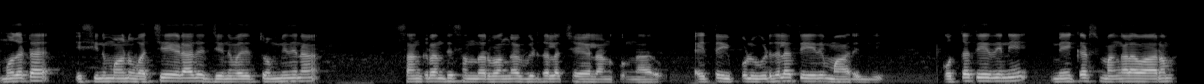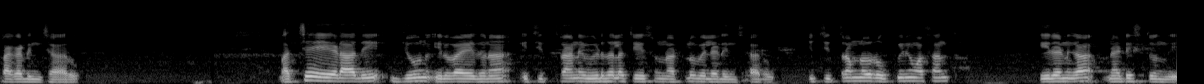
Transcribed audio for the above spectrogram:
మొదట ఈ సినిమాను వచ్చే ఏడాది జనవరి తొమ్మిదిన సంక్రాంతి సందర్భంగా విడుదల చేయాలనుకున్నారు. అయితే ఇప్పుడు విడుదల తేదీ మారింది. కొత్త తేదీని మేకర్స్ మంగళవారం ప్రకటించారు. వచ్చే ఏడాది జూన్ ఇరవై ఐదున ఈ చిత్రాన్ని విడుదల చేయనున్నట్లు వెల్లడించారు. ఈ చిత్రంలో రుక్మిణి వసంత్ హీరోయిన్గా నటిస్తుంది.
